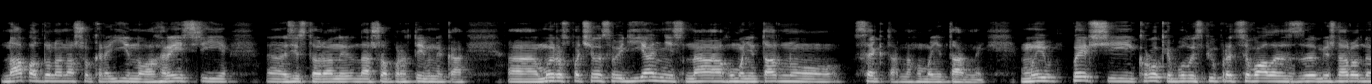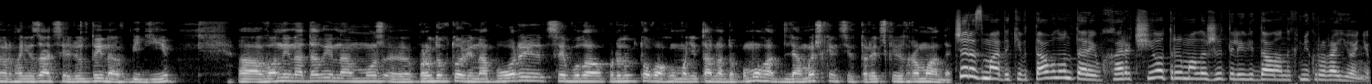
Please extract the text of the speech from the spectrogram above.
нападу на нашу країну, агресії е, зі сторони нашого противника, е, ми розпочали свою діяльність на гуманітарну сектор, на гуманітарний. Ми перші кроки були співпрацювали з міжнародною організацією Людина в біді. Вони надали нам е, продуктові набори. Це була продуктова гуманітарна допомога для мешканців турецької громади. Через медиків та волонтерів харчі отримали жителі віддалених мікрорайонів.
